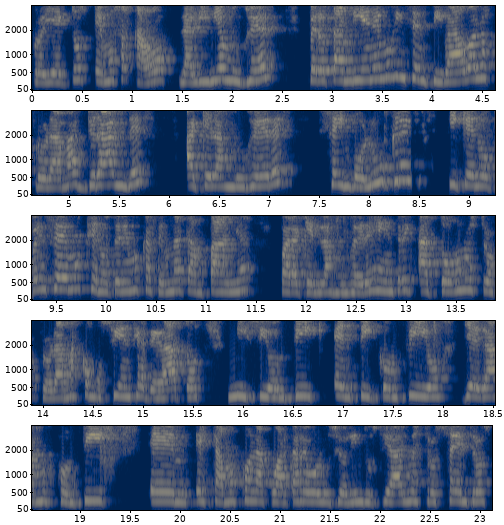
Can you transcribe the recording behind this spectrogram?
proyectos hemos sacado la línea mujer, pero también hemos incentivado a los programas grandes a que las mujeres se involucren y que no pensemos que no tenemos que hacer una campaña para que las mujeres entren a todos nuestros programas como Ciencias de Datos, Misión TIC, En TIC Confío, Llegamos con TIC, em, estamos con la cuarta revolución industrial, nuestros centros,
